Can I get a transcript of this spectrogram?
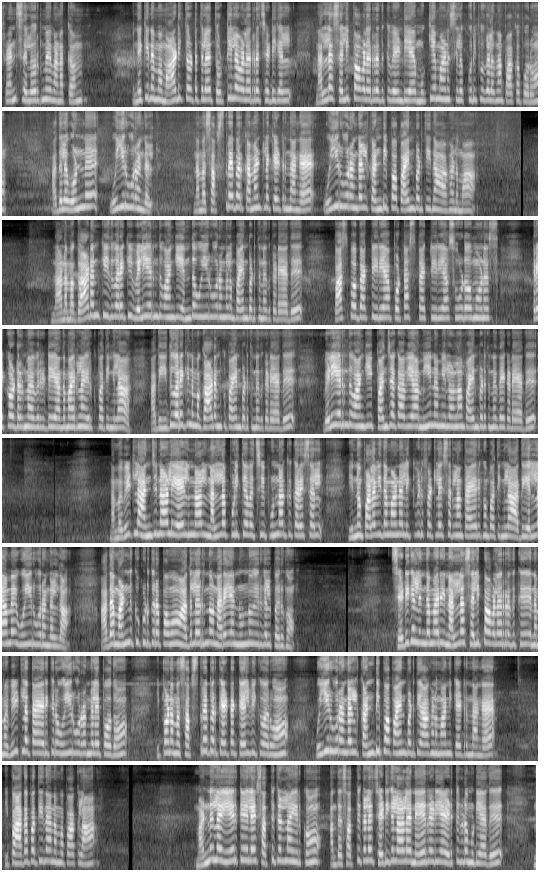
Friends எல்லோருக்குமே வணக்கம். இன்றைக்கி நம்ம மாடித் தோட்டத்தில் தொட்டியில் வளர்கிற செடிகள் நல்ல செழிப்பாக வளர்கிறதுக்கு வேண்டிய முக்கியமான சில குறிப்புகளை தான் பார்க்க போகிறோம் அதில் ஒன்று உயிர் உரங்கள். நம்ம சப்ஸ்கிரைபர் கமெண்ட்டில் கேட்டிருந்தாங்க உயிர் உரங்கள் கண்டிப்பாக பயன்படுத்தி தான் ஆகணுமா? நான் நம்ம கார்டனுக்கு இதுவரைக்கும் வெளியேருந்து வாங்கி எந்த உயிர் உரங்களும் பயன்படுத்தினது கிடையாது. Phospho bacteria potash bacteria pseudomonas trichoderma viride அந்த மாதிரிலாம் இருக்குது பார்த்தீங்களா அது இதுவரைக்கும் நம்ம கார்டனுக்கு பயன்படுத்தினது கிடையாது. வெளியேருந்து வாங்கி பஞ்சகாவியா மீன் அமிலம்லாம் பயன்படுத்தினதே கிடையாது. நம்ம வீட்டில் அஞ்சு நாள் ஏழு நாள் நல்லா புளிக்க வச்சு புண்ணாக்கு கரைசல் இன்னும் பலவிதமான லிக்விட் ஃபர்டிலைசர்லாம் தயாரிக்கும் பார்த்தீங்களா அது எல்லாமே உயிர் உரங்கள் தான். அதை மண்ணுக்கு கொடுக்குறப்பவும் அதிலிருந்தும் நிறைய நுண்ணுயிர்கள் பெருகும். செடிகள் இந்த மாதிரி நல்லா செழிப்பாக வளர்கிறதுக்கு நம்ம வீட்டில் தயாரிக்கிற உயிர் உரங்களே போதும். இப்போ நம்ம சப்ஸ்கிரைபர் கேட்ட கேள்விக்கு வருவோம். உயிர் உரங்கள் கண்டிப்பாக பயன்படுத்தி ஆகணுமான்னு கேட்டிருந்தாங்க. இப்போ அதை பற்றி தான் நம்ம பார்க்கலாம். மண்ணில் இயற்கையிலே சத்துக்கள்லாம் இருக்கும். அந்த சத்துக்களை செடிகளால் நேரடியாக எடுத்துக்கிட முடியாது.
